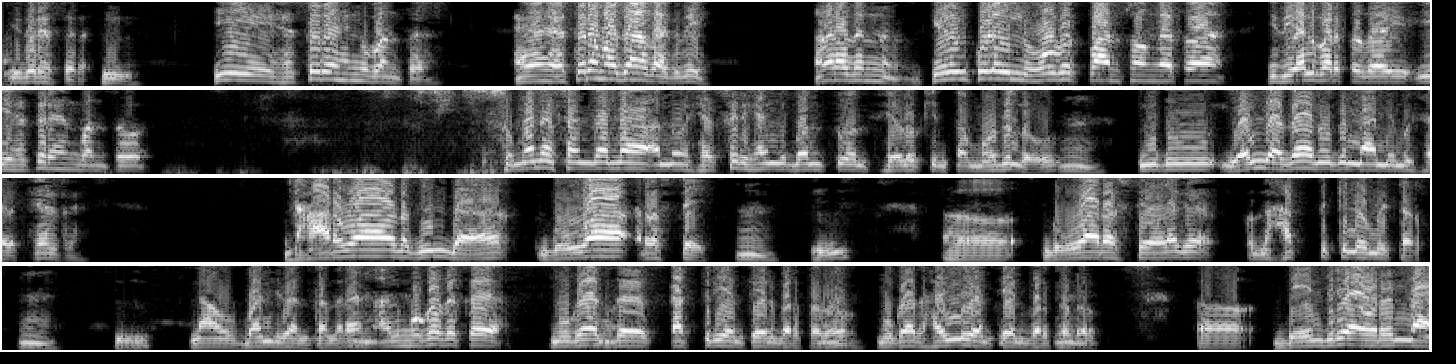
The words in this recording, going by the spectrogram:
ಇದ್ರ ಹೆಸರು. ಈ ಹೆಸರು ಹೆಂಗ್ ಬಂತ? ಹೆಸರ ಮಜಾ ಅದಾಗ್ರಿ ಅಂದ್ರೆ ಅದನ್ನ ಕೇಳಿದ ಕೂಡ ಇಲ್ಲಿ ಹೋಗ್ಬೇಕಪ್ಪಾ ಅನ್ಸೋಂಗ ಅಥವಾ ಇದು ಎಲ್ಲಿ ಬರ್ತದ ಈ ಹೆಸರು ಹೆಂಗ್ ಬಂತು? ಸುಮನ ಸಂಗಮ ಅನ್ನೋ ಹೆಸರು ಹೆಂಗ್ ಬಂತು ಅಂತ ಹೇಳೋಕ್ಕಿಂತ ಮೊದಲು ಇದು ಎಲ್ಲಿ ಅದ ಅನ್ನೋದನ್ನ ನಾನು ನಿಮಗೆ ಹೇಳ್ತೇನೆ. ಹೇಳ್ರಿ. ಧಾರವಾಡದಿಂದ ಗೋವಾ ರಸ್ತೆ. ಗೋವಾ ರಸ್ತೆ ಒಳಗೆ ಒಂದು ಹತ್ತು ಕಿಲೋಮೀಟರ್. ನಾವು ಬಂದ್ವಿ ಅಂತಂದ್ರೆ. ಅಲ್ಲಿ ಮುಗದ ಮುಗದ ಕತ್ರಿ ಅಂತ ಏನ್ ಬರ್ತದೋ ಮುಗದ ಹಳ್ಳಿ ಅಂತ ಏನ್ ಬರ್ತದೋ ಬೇಂದ್ರೆ ಅವರನ್ನ.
